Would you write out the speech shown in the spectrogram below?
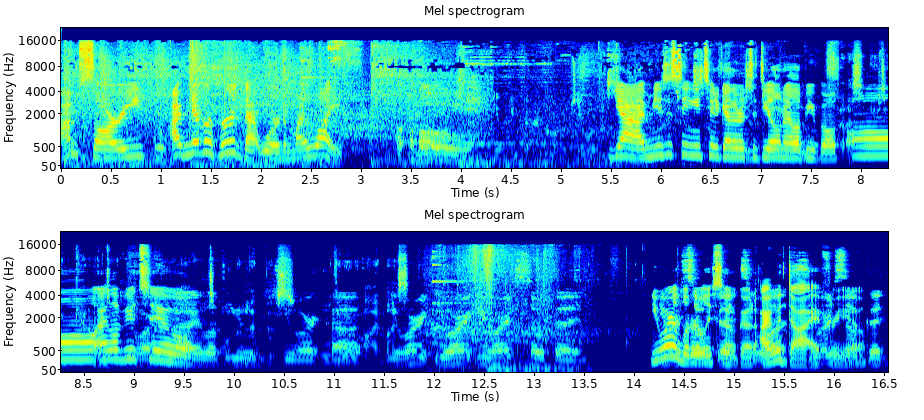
I'm sorry. I've never heard that word in my life. Oh. Yeah, I'm used to seeing you two together. It's a deal, and I love you both. Oh, I love you too. I love you, you Arca. You are, you are, you are so good. You are literally so good. to I would us. die you are for so you. good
